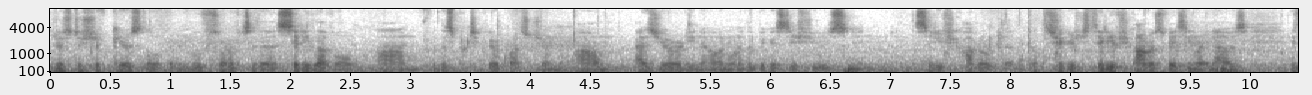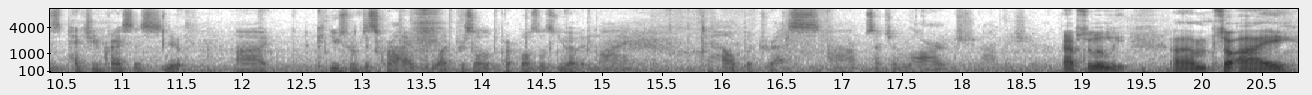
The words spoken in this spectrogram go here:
So just to shift gears a little bit and move sort of to the city level um, for this particular question, um, as you already know, and one of the biggest issues in, in the city of Chicago that the city of Chicago is facing right now is is pension crisis. Yep. Uh, can you sort of describe what proposals you have in mind to help address um, such a large um, issue? Absolutely. Um, so I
